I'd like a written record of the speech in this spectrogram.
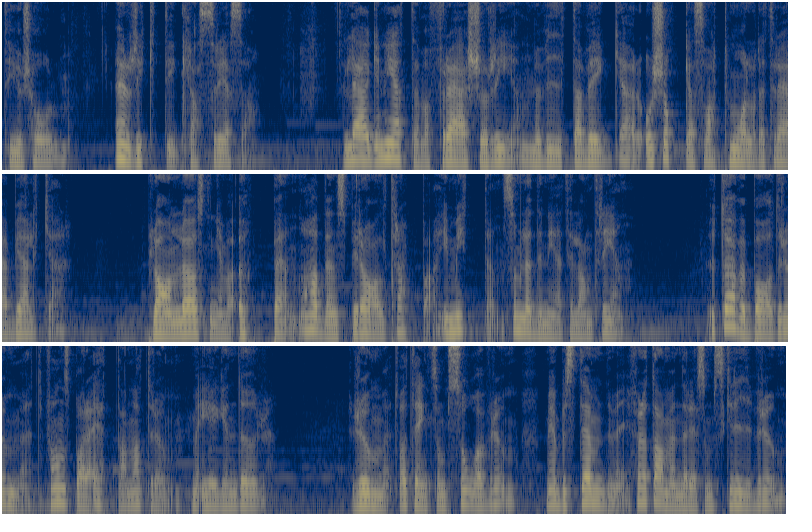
till Djursholm. En riktig klassresa. Lägenheten var fräsch och ren med vita väggar och tjocka svartmålade träbjälkar. Planlösningen var öppen och hade en spiraltrappa i mitten som ledde ner till entrén. Utöver badrummet fanns bara ett annat rum med egen dörr. Rummet var tänkt som sovrum men jag bestämde mig för att använda det som skrivrum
